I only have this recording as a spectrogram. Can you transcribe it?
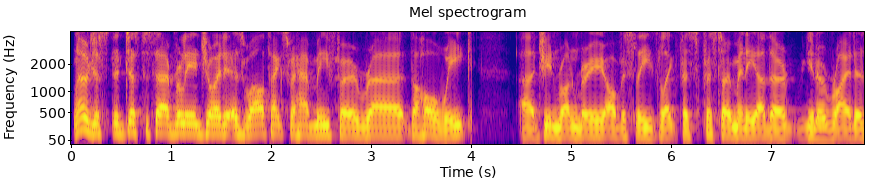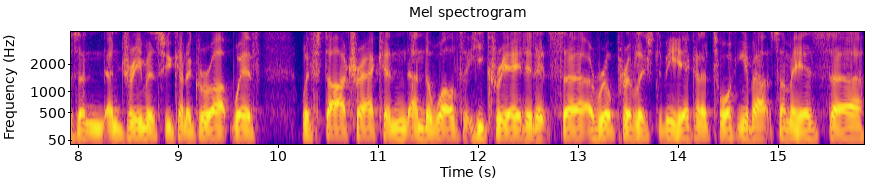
No, just just to say I've really enjoyed it as well. Thanks for having me for uh, the whole week. Uh, Gene Roddenberry, obviously, like for for so many other you know writers and, and dreamers who kind of grew up with with Star Trek and and the worlds that he created. It's uh, a real privilege to be here, kind of talking about some of his uh,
